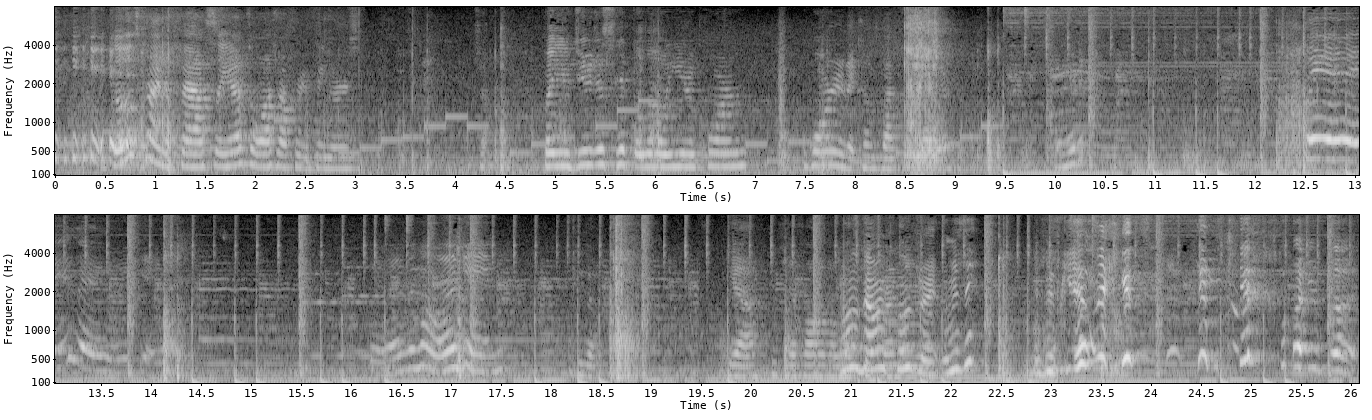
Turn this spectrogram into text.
It goes kind of fast, so you have to watch out for your fingers. So- But you do just hit the little unicorn horn and it comes back together. So hit it. Wait, wait, wait, wait, wait, again. You go. Yeah, be careful. I Oh, that one's closed right. Let me see. If it's it's, It's my butt.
